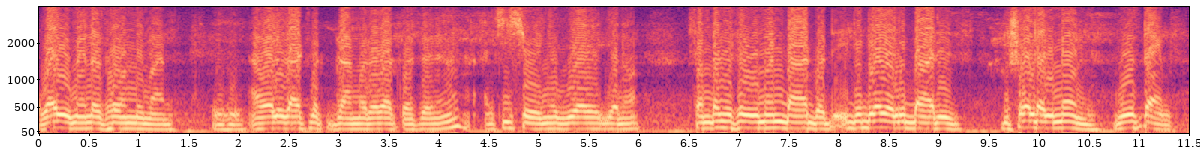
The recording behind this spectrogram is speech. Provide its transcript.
Why remember horn the man? Mm-hmm. I always ask my grandmother that question, you know, and she showing you where, you know, sometimes you say woman bad, but the day really bad is the fault of the men, most times.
